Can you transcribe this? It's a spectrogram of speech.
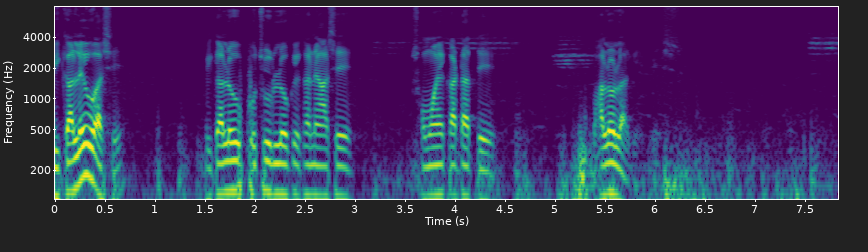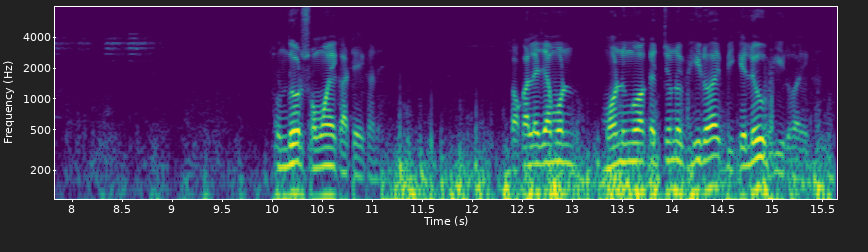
বিকালেও আসে। বিকালেও প্রচুর লোক এখানে আসে সময় কাটাতে। ভালো লাগে বেশ। সুন্দর সময় কাটে এখানে। সকালে যেমন মর্নিং ওয়াকের জন্য ভিড় হয়, বিকেলেও ভিড় হয় এখানে।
